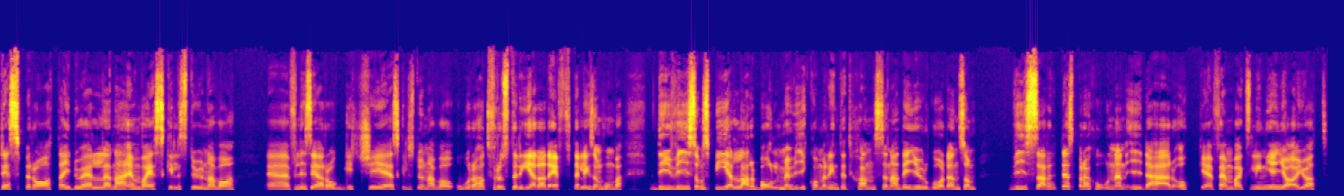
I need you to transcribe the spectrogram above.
desperata i duellerna än vad Eskilstuna var. Eh, Felicia Rogic i Eskilstuna var oerhört frustrerad efter. Liksom, hon bara, det är ju vi som spelar boll, men vi kommer inte till chanserna. Det är Djurgården som visar desperationen i det här och eh, fembackslinjen gör ju att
